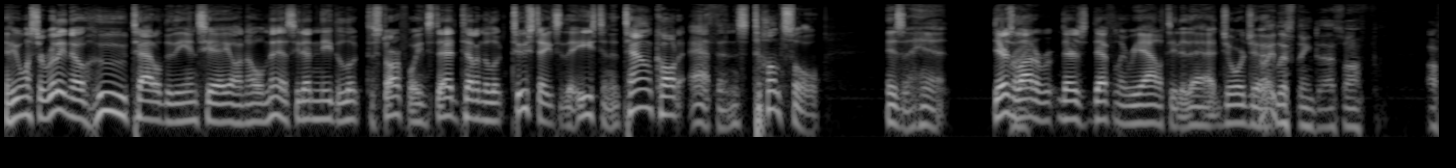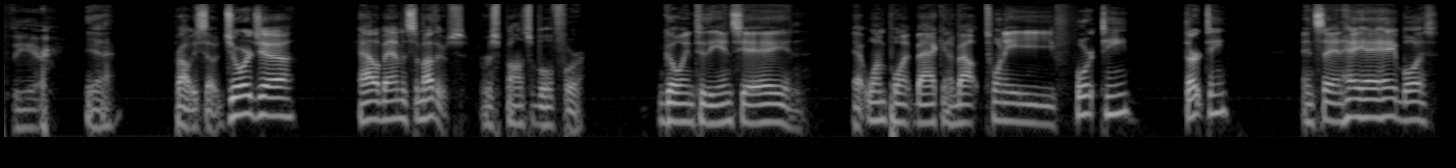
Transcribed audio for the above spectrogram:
if he wants to really know who tattled to the NCAA on Ole Miss, he doesn't need to look to Starkville. Instead, tell him to look two states to the east in a town called Athens. Tunsil is a hint. There's a lot of, there's definitely reality to that. Georgia. Really listening to us off off the air. Yeah, probably so. Georgia, Alabama, and some others responsible for going to the NCAA and at one point back in about 2014, 13, and saying, hey, hey, hey, boys,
